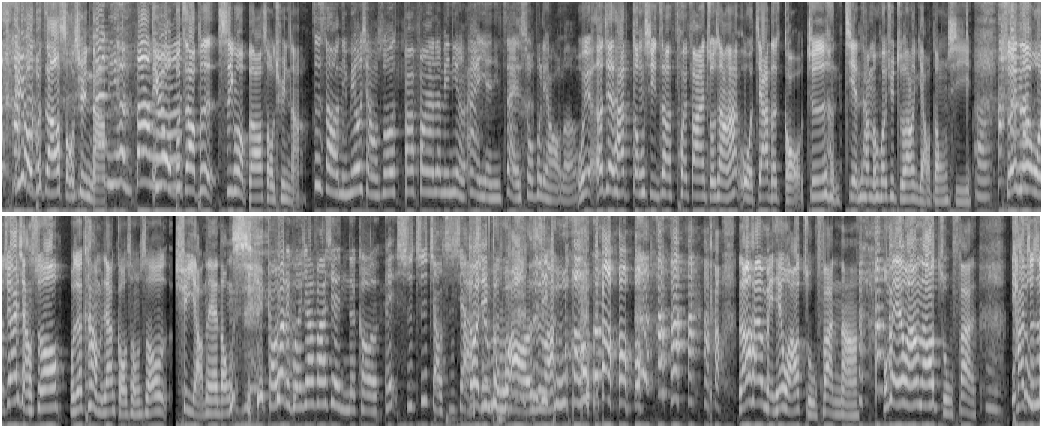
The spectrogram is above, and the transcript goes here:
因为我不知道收去哪。那你很棒、啊，因为我不知道，不是，是因为我不知道收去哪。至少你没有想说放放在那边，你很碍眼，你再也受不了了。我也而且他东西这会放在桌上，然后我家的狗就是很贱，他们会去桌上咬东西，嗯、所以呢，我就在想说，我就看我们家狗什么时候去咬那些东西。搞不好你回家发现你的狗，哎、欸，十只脚指甲都已经涂好了，是吗？然后还有每天我要煮饭呐、啊，我每天晚上都要煮饭。他就是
